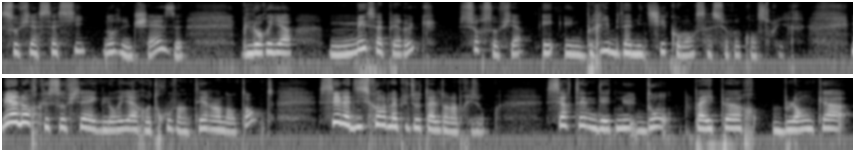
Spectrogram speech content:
Sophia s'assit dans une chaise Gloria met sa perruque sur Sophia et une bribe d'amitié commence à se reconstruire. Mais alors que Sophia et Gloria retrouvent un terrain d'entente, c'est la discorde la plus totale dans la prison. Certaines détenues, dont Piper, Blanca,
